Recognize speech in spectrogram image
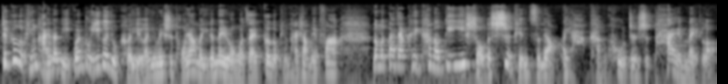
这各个平台呢，你关注一个就可以了，因为是同样的一个内容，我在各个平台上面发。那么大家可以看到第一手的视频资料，哎呀，坎库真是太美了，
